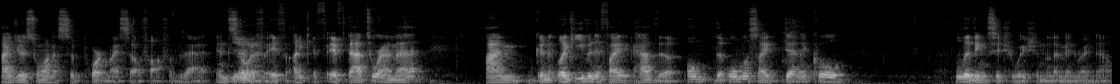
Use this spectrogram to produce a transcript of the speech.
I just want to support myself off of that. And so Yeah. if, if like if, if that's where I'm at, I'm gonna like even if I have the al- the almost identical living situation that I'm in right now,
